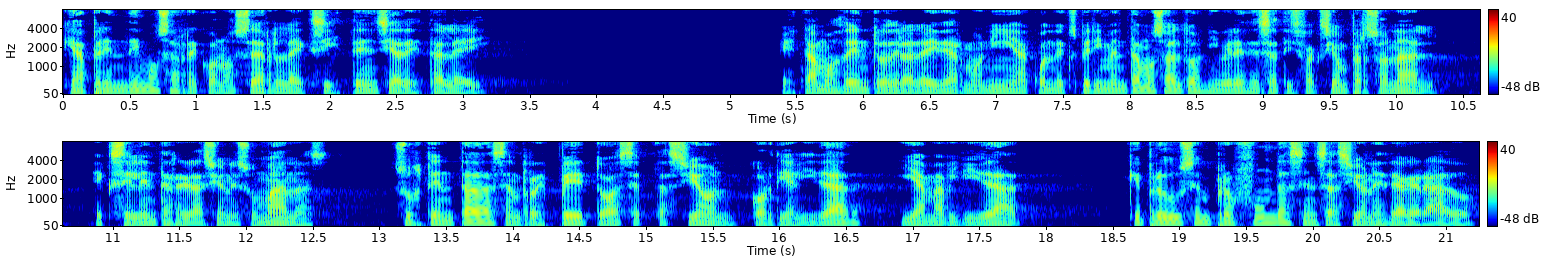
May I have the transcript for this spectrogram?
que aprendemos a reconocer la existencia de esta ley. Estamos dentro de la ley de armonía cuando experimentamos altos niveles de satisfacción personal, excelentes relaciones humanas, sustentadas en respeto, aceptación, cordialidad y amabilidad, que producen profundas sensaciones de agrado.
